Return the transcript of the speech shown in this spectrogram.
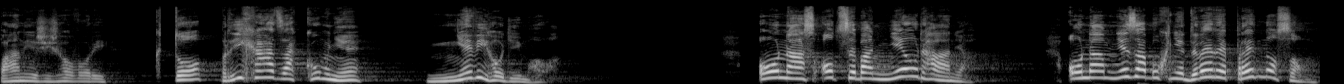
Pán Ježiš hovorí, kto prichádza ku mne, nevyhodím ho. On nás od seba neodháňa. On nám nezabuchne dvere pred nosom.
